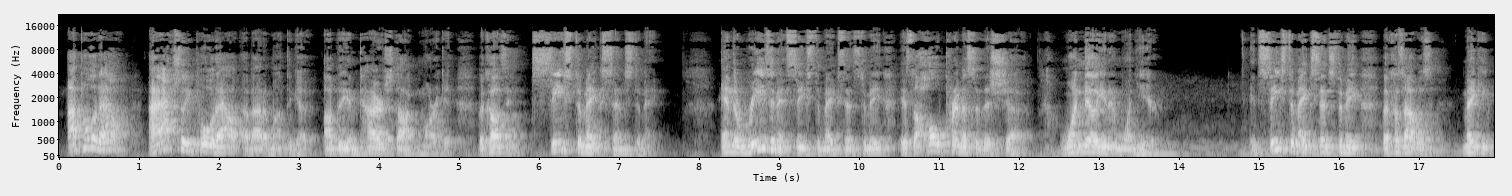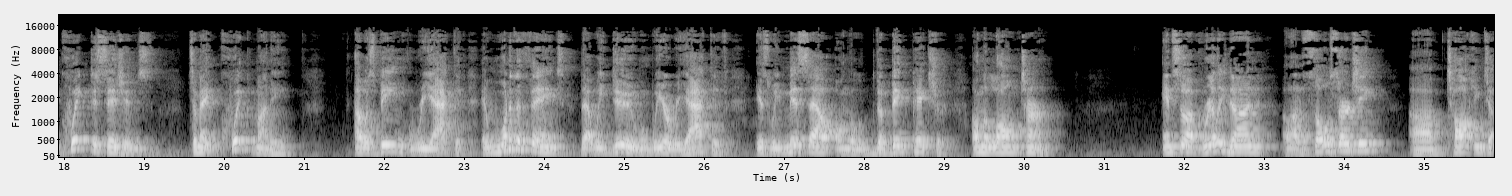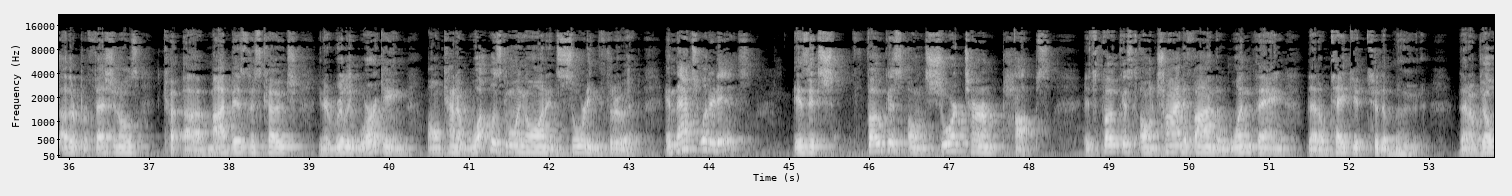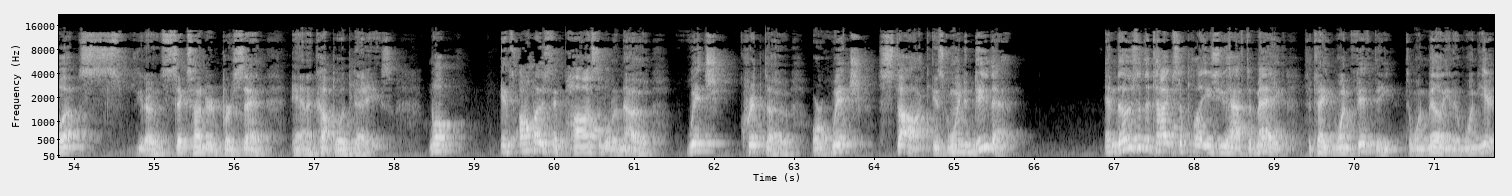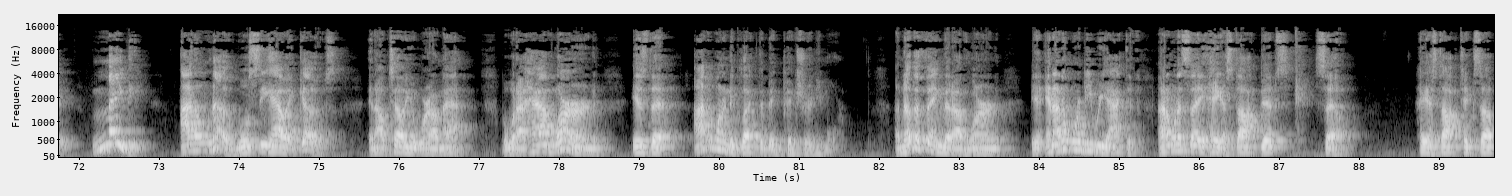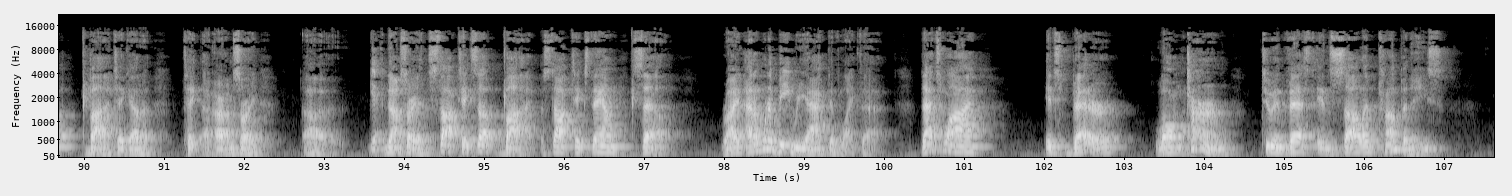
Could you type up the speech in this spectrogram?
I pull it out. I actually pulled out about a month ago of the entire stock market because it ceased to make sense to me. And the reason it ceased to make sense to me is the whole premise of this show. One million in one year. It ceased to make sense to me because I was making quick decisions to make quick money I was being reactive. And one of the things that we do when we are reactive is we miss out on the, the big picture, on the long term. And so I've really done a lot of soul searching, uh, talking to other professionals, uh, my business coach, you know, really working on kind of what was going on and sorting through it. And that's what it is, is it's focused on short-term pops. It's focused on trying to find the one thing that'll take you to the moon, that'll go up, you know, 600% in a couple of days. Well, it's almost impossible to know which crypto or which stock is going to do that. And those are the types of plays you have to make to take 150 to 1 million in one year. Maybe. I don't know. We'll see how it goes. And I'll tell you where I'm at. But what I have learned is that I don't want to neglect the big picture anymore. Another thing that I've learned, and I don't want to be reactive. I don't want to say, hey, a stock dips, sell. Hey, a stock ticks up, buy. Take out a, take, or I'm sorry, uh, yeah, no, I'm sorry. Stock ticks up, buy. A stock ticks down, sell. Right? I don't want to be reactive like that. That's why it's better long term to invest in solid companies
